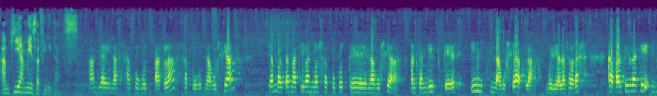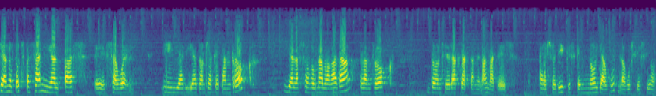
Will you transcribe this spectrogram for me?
amb qui hi ha més afinitats. Amb l'eina s'ha pogut parlar, s'ha pogut negociar, i amb l'alternativa no s'ha pogut eh, negociar. Ens han dit que és innegociable. Vull dir, aleshores, a partir d'aquí ja no pots passar ni al pas eh, següent i hi havia doncs, aquest enroc i a la segona vegada l'enroc doncs, era exactament el mateix. Per això dic és que no hi ha hagut negociació.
